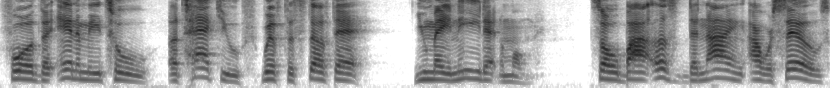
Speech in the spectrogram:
for the enemy to attack you with the stuff that you may need at the moment. So by us denying ourselves,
